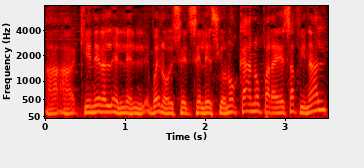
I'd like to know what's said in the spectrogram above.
a- a- quién era el, el- el- bueno, se, se lesionó Cano para esa final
